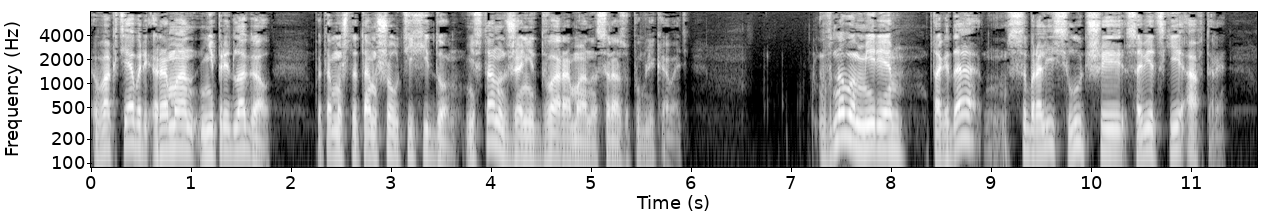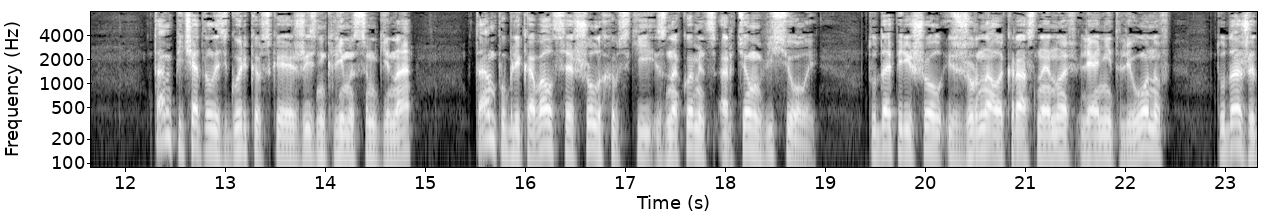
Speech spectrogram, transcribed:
В октябрь роман не предлагал, потому что там шел Тихий Дон. Не станут же они два романа сразу публиковать. В «Новом мире» тогда собрались лучшие советские авторы – там печаталась горьковская «Жизнь Клима Самгина», там публиковался шолоховский знакомец Артем Веселый. Туда перешел из журнала «Красная новь» Леонид Леонов, туда же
